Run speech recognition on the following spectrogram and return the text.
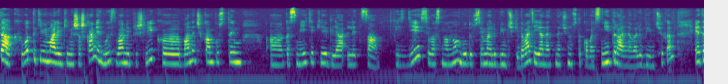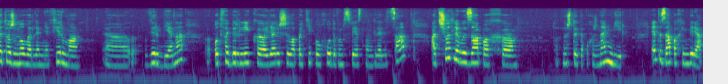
Так, вот такими маленькими шажками мы с вами пришли к баночкам пустым э, косметики для лица. И здесь в основном будут все мои любимчики. Давайте я начну с такого, с нейтрального любимчика. Это тоже новая для меня фирма э, Вербена. От Faberlic я решила пойти по уходовым средствам для лица. Отчетливый запах, э, на что это похоже, на имбирь это запах имбиря.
